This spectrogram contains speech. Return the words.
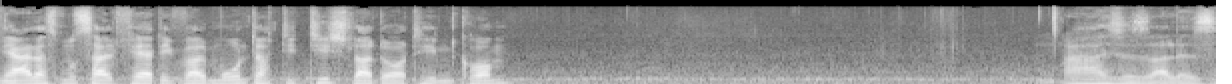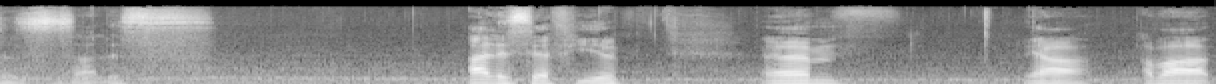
ja, das muss halt fertig, weil Montag die Tischler dorthin kommen. Ah, es ist alles, es ist alles, alles sehr viel. Ähm, ja, aber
